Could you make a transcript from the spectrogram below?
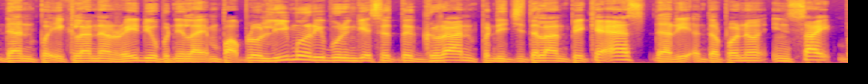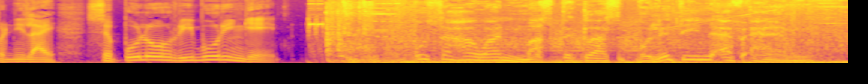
dan periklanan radio bernilai RM45,000 serta geran pendigitalan PKS dari Entrepreneur Insight bernilai RM10,000. Usahawan Masterclass Bulletin FM.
